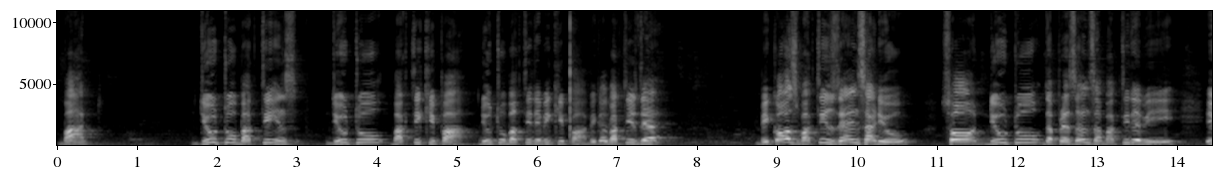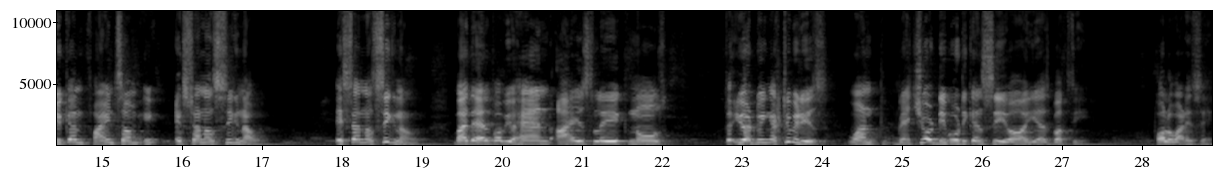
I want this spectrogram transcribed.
but due to bhakti, due to Bhakti Kipa, due to Bhakti Devi Kipa, because Bhakti is there, because Bhakti is there inside you, so due to the presence of Bhakti Devi, you can find some external signal, external signal, by the help of your hand, eyes, leg, nose. So you are doing activities, one mature devotee can see, oh, he has bhakti. Follow what I say.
